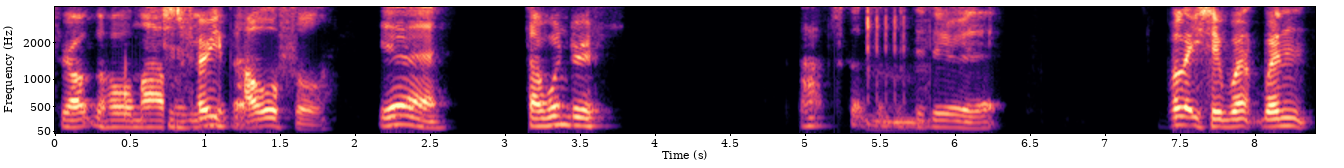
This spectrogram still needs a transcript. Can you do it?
throughout the whole Marvel. Is very universe. powerful. Yeah, so I wonder if that's got something to mm. do with it. Well, like you say, when when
